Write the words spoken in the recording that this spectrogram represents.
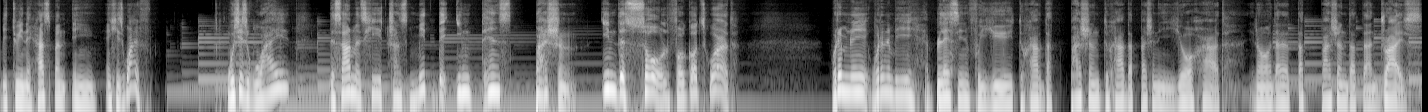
between a husband and, his wife, which is why the psalmist he transmit the intense passion in the soul for God's word. Wouldn't it, wouldn't it be a blessing for you to have that passion, to have that passion in your heart you know that that passion that uh, drives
